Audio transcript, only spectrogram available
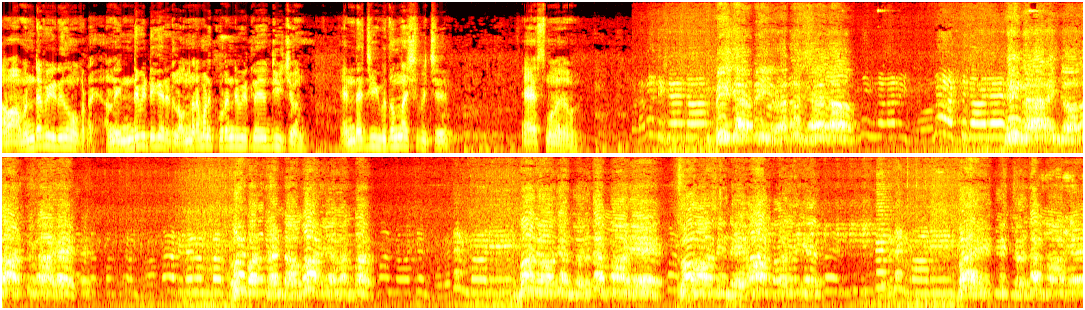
അപ്പൊ അവന്റെ വീട് നോക്കട്ടെ. അല്ല എന്റെ വീട്ടിൽ കയറിയിട്ടില്ല. ഒന്നര മണിക്കൂർ എന്റെ വീട്ടിൽ ജീവിച്ചവൻ എന്റെ ജീവിതം നശിപ്പിച്ച് ഏസ് മനോജാണ് നാട്ടുകാരെ നിങ്ങളറിഞ്ഞോ? നാട്ടുകാരെ. മുപ്പത്തിരണ്ടാം വാർഡിലെ മെമ്പർ മനോജൻ ദുരിതമ്മാടി സുഭാഷിന്റെ ആത്മഹത്യ. പ്രേരിപ്പിച്ചൊരു തെമ്മാടി.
